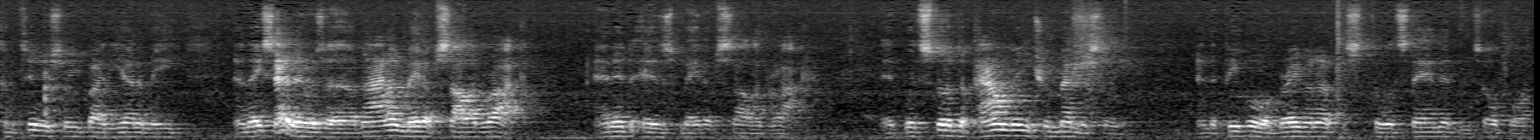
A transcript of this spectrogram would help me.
continuously by the enemy. And they said it was an island made of solid rock. And it is made of solid rock. It withstood the pounding tremendously. And the people were brave enough to to withstand it and so forth.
